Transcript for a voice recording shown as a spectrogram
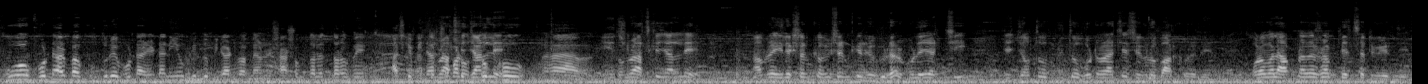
ভুয়ো ভোটার বা ভুতুরে ভোটার এটা নিয়েও কিন্তু বিরাট ভাবে। মানে শাসক দলের তরফে আজকে বিধানসভার জানলে? অধ্যক্ষ হ্যাঁ। তোমরা আজকে জানলে? আমরা ইলেকশন কমিশনকে রেগুলার বলে যাচ্ছি যে যত মৃত ভোটার আছে সেগুলো বার করে দিন। ওরা বলে, আপনাদের সব ডেথ সার্টিফিকেট দিন।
